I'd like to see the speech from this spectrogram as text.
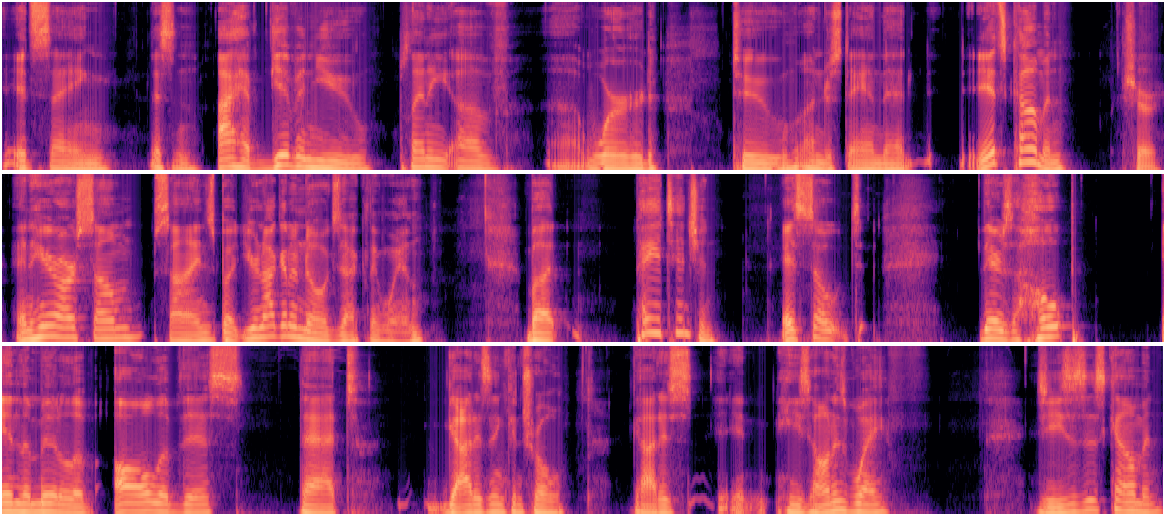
It's saying, listen, I have given you plenty of uh, word to understand that it's coming. Sure. And here are some signs, but you're not going to know exactly when. But pay attention. It's so t- there's hope in the middle of all of this that God is in control. God is he's on his way. Jesus is coming.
